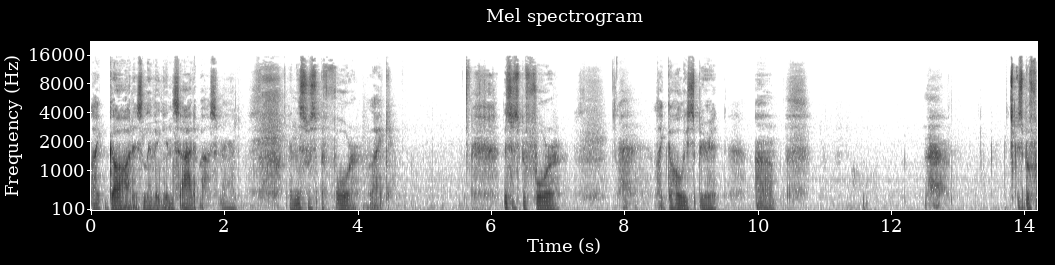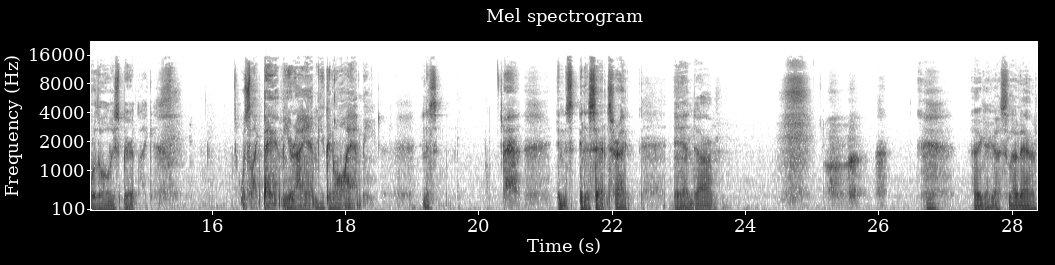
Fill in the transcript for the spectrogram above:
like God is living inside of us, man. And this was before, like, this was before, like, the Holy Spirit. Um, before the Holy Spirit, like, was like, bam, here I am. You can all have me. In a, in a, in a sense, right? And, um, I think I gotta slow down.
